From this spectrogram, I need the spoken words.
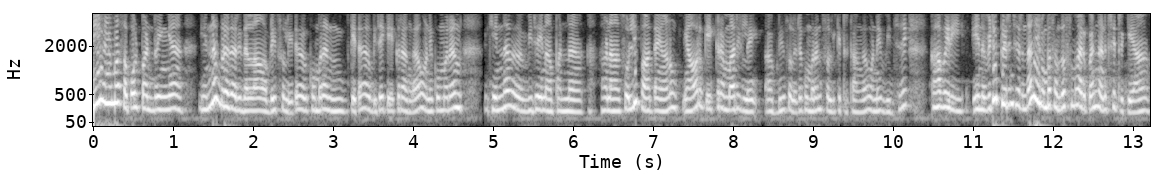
நீ வேணுமா சப்போர்ட் பண்ணுறீங்க என்ன பிரதர் இதெல்லாம்? அப்படின்னு சொல்லிட்டு குமரன் கிட்ட விஜய் கேட்குறாங்க உடனே குமரன் என்ன விஜய் நான் பண்ணேன்? நான் சொல்லி பார்த்தேன் ஆனால் யாரும் கேட்குற மாதிரி இல்லை அப்படின்னு சொல்லிட்டு குமரன் சொல்லிக்கிட்டு இருக்காங்க. உடனே விஜய் காவேரி என்னை விட்டு பிரிஞ்சிருந்தா நீ ரொம்ப சந்தோஷமா இருப்பேன்னு நினச்சிட்டு இருக்கியா?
